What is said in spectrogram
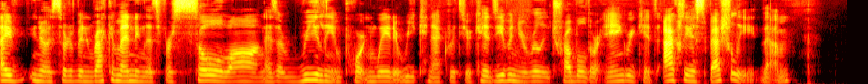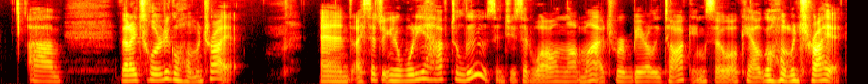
I, you know, sort of been recommending this for so long as a really important way to reconnect with your kids, even your really troubled or angry kids, actually, especially them, um, that I told her to go home and try it. And I said to her, you know, what do you have to lose? And she said, well, not much. We're barely talking. So, okay, I'll go home and try it.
